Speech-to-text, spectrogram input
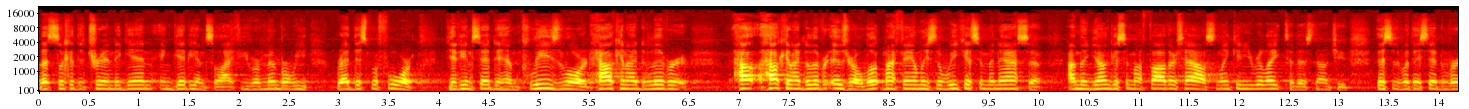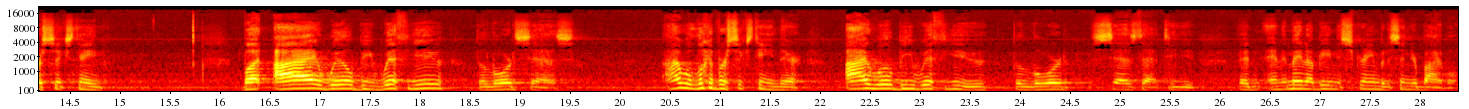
Let's look at the trend again in Gideon's life. You remember we read this before. Gideon said to him, Please, Lord, how can I deliver? How, how can I deliver Israel? Look, my family's the weakest in Manasseh. I'm the youngest in my father's house. Lincoln, you relate to this, don't you? This is what they said in verse 16. But I will be with you, the Lord says. I will look at verse 16 there. I will be with you. The Lord says that to you. And, and, it may not be in the screen, but it's in your Bible,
